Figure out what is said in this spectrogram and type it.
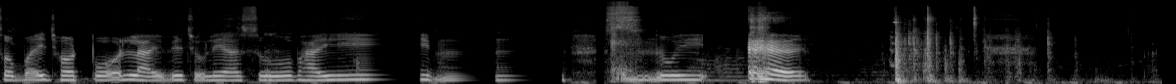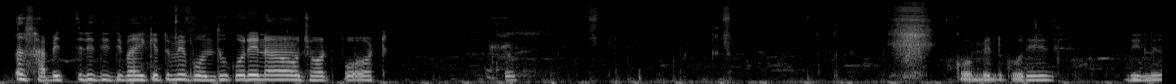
সবাই ঝটপট লাইভে চলে আসো ভাই ওই সাবিত্রী দিদিভাইকে তুমি বন্ধু করে নাও ঝটপট কমেন্ট করে দিলে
